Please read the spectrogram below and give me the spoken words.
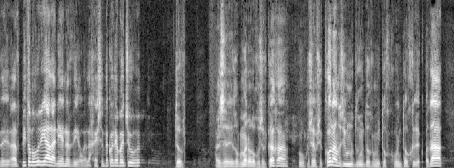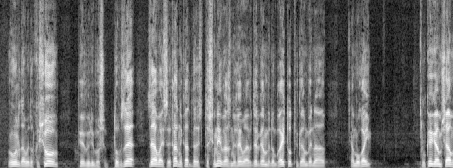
ואז פתאום הוא אומר, יאללה, אני אהיה נזיר, אבל אחרי שתי דקות יכול להיות שהוא... טוב. אז אה, רב מנה לא חושב ככה, הוא חושב שכל האנשים נותרים מתוך, מתוך, מתוך הקפדה, והוא נדם מתוך חישוב, פה וליבו שם. טוב, זה, זה המעש האחד, נקרא את השני, ואז נראה מה ההבדל גם בין הברייתות וגם בין המוראים. אוקיי, גם שם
